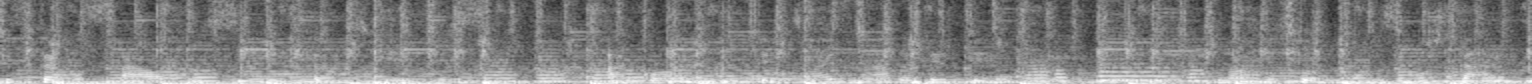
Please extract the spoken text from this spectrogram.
Estamos salvos e estamos vivos. Agora não temos mais nada a perder. Nós nos tornamos imortais.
